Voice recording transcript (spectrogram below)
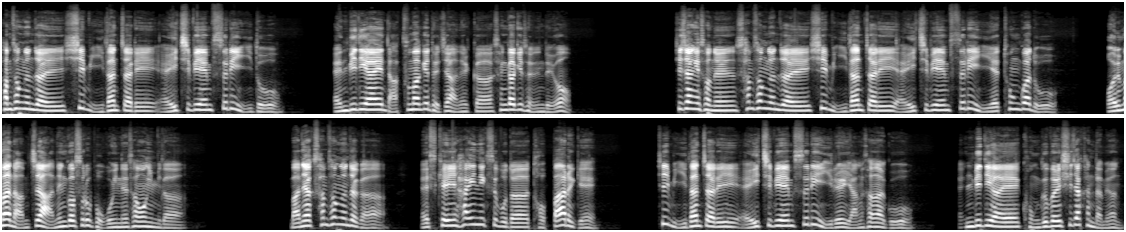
삼성전자의 12단짜리 HBM3E도 엔비디아에 납품하게 되지 않을까 생각이 되는데요. 시장에서는 삼성전자의 12단짜리 HBM3E의 통과도 얼마 남지 않은 것으로 보고 있는 상황입니다. 만약 삼성전자가 SK 하이닉스보다 더 빠르게 12단짜리 HBM3E를 양산하고 엔비디아에 공급을 시작한다면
